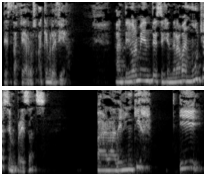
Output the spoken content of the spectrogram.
testaferros. ¿A qué me refiero? Anteriormente se generaban muchas empresas para delinquir y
